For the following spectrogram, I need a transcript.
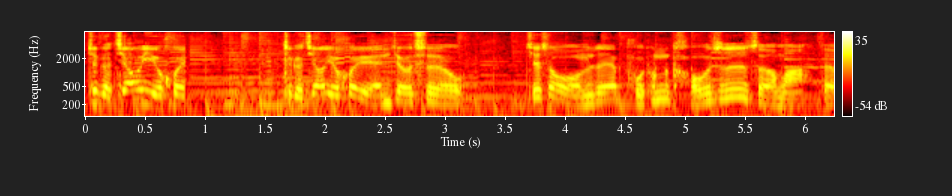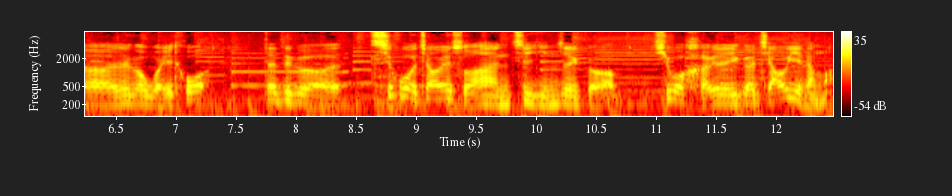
这个交易会，这个交易会员就是接受我们这些普通的投资者嘛的这个委托，在这个期货交易所上进行这个期货合约的一个交易的嘛。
